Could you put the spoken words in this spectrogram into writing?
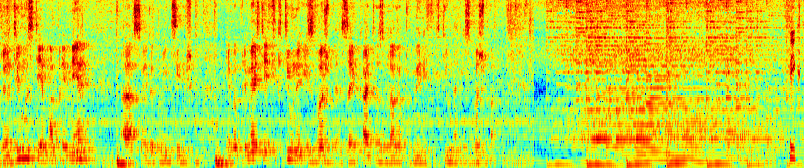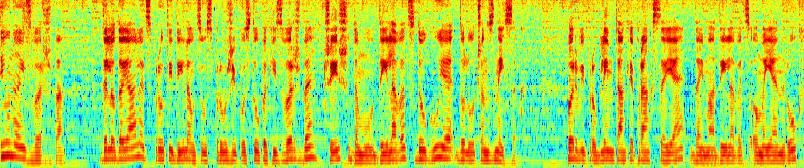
kreativnosti je pa primer, uh, seveda govorim cinično, je pa primer te fiktivne izvržbe. Zdaj, kaj to za vraga pomeni fiktivna izvržba? Fiktivna izvržba. Delodajalec proti delavcu sproži postopek izvržbe, češ, da mu delavec dolguje določen znesek. Prvi problem take prakse je, da ima delavec omejen rok,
